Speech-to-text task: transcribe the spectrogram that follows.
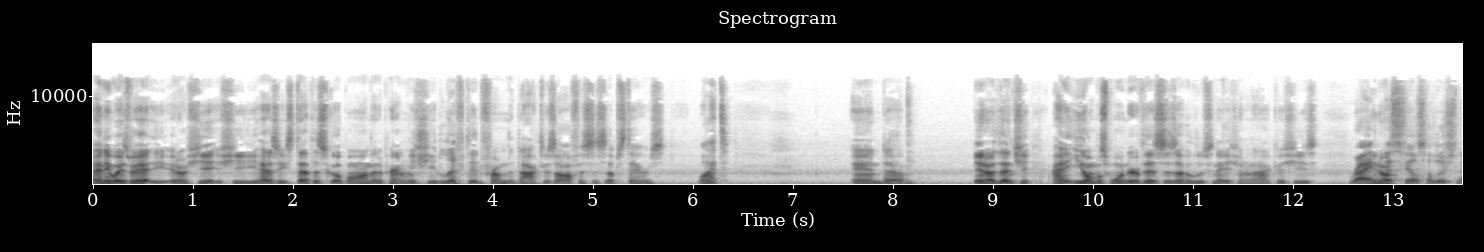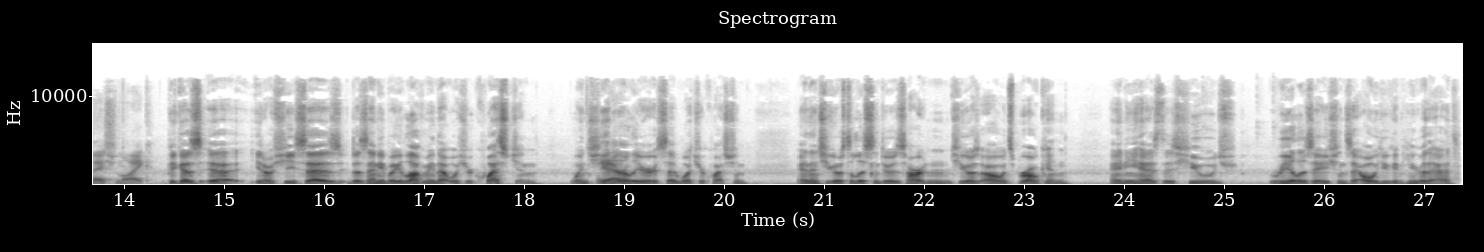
Anyways, we had, you know she she has a stethoscope on that apparently she lifted from the doctor's offices upstairs. What? And um, you know then she I, you almost wonder if this is a hallucination or not because she's Right. You know, this feels hallucination like. because uh, you know she says, "Does anybody love me?" That was your question when she had Yeah. earlier said, "What's your question?" And then she goes to listen to his heart, and she goes, "Oh, it's broken." And he has this huge realization, say, "Oh, you can hear that."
